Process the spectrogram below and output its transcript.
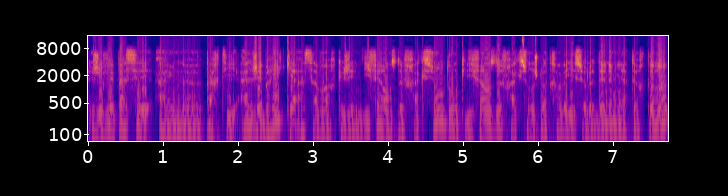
je vais passer à une partie algébrique, à savoir que j'ai une différence de fraction. Donc, différence de fraction, je dois travailler sur le dénominateur commun.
